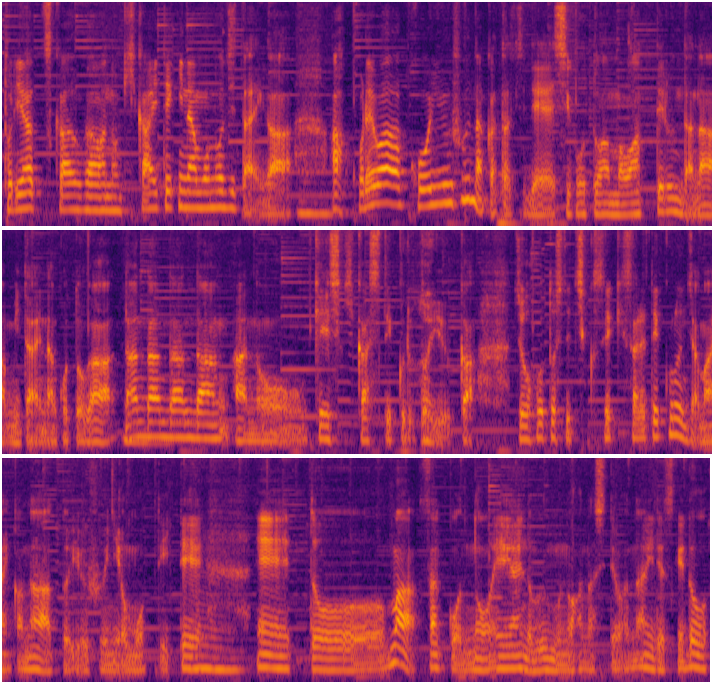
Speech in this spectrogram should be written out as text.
取り扱う側の機械的なもの自体が、うん、あこれはこういうふうな形で仕事は回ってるんだなみたいなことがだんだんだんだんあの形式化してくるというか、はい、情報として蓄積されてくるんじゃないかなというふうに思っていて、うん、えー、っとまあ昨今の AI のブームの話ではないですけど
